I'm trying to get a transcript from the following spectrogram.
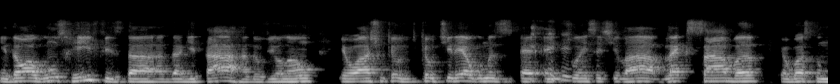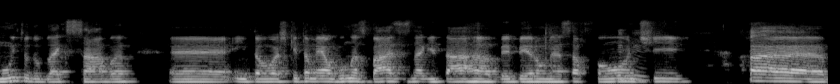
Então, alguns riffs da, da guitarra, do violão, eu acho que eu, que eu tirei algumas é, é influências de lá. Black Sabbath, eu gosto muito do Black Sabbath. É, então, acho que também algumas bases na guitarra beberam nessa fonte. Uhum. Ah,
